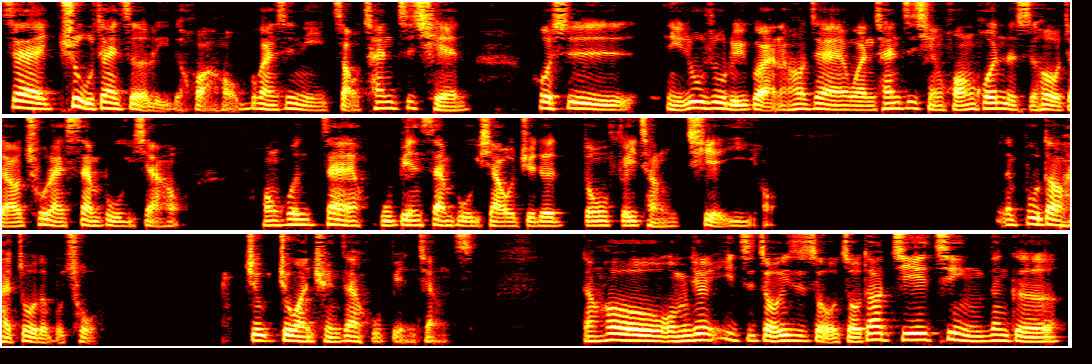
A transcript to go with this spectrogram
在住在这里的话，哦，不管是你早餐之前，或是你入住旅馆，然后在晚餐之前黄昏的时候，只要出来散步一下哦，黄昏在湖边散步一下，我觉得都非常惬意哦。那步道还做得不错。就就完全在湖边这样子，然后我们就一直走，一直走，走到接近那个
